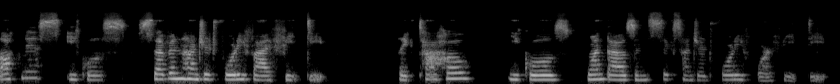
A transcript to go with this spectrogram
Loch Ness equals 745 feet deep. Lake Tahoe equals 1,644 feet deep.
